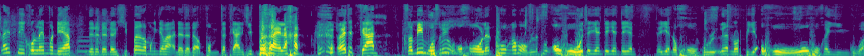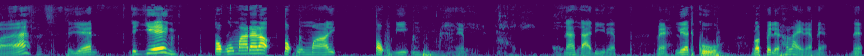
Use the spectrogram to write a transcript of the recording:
ไล่ตีโกเลมหมดเนี้ยครับเดี๋ยวเดี๋ยวเดี๋ยวคิปเปอร์กำลังจะมาเดี๋ยวเดี๋ยวเดี๋ยวผมจัดการคิปเปอร์ให้ละกันเอ้ยจัดการซอมบี้หมูซอมบี้หมูโอ้โหเลือดพุ่งครับผมเลือดพุ่งโอ้โหใจเย็นใจเย็นใจเย็นใจเย็นโอ้โหกูเลือดลดไปเยอะโอ้โหโอ้โหใครยิงกูวะใจเย็นจเย็น ตกลงมาได้แล้ว ตกลงมาดิตกนี้เนี่ยหน้าตาดีเนี่ยแหมเลือดกูลดไปเหลือเท่าไหร่นะเนี่ยเนี่ย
